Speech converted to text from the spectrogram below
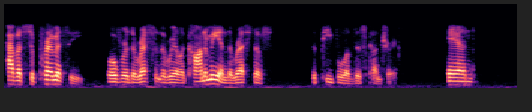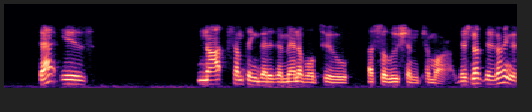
have a supremacy over the rest of the real economy and the rest of the people of this country. And that is not something that is amenable to a solution tomorrow. There's, not, there's nothing the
